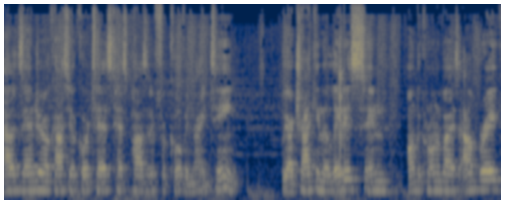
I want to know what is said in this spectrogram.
Alexandria Ocasio Cortez tests positive for COVID 19. We are tracking the latest in on the coronavirus outbreak,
